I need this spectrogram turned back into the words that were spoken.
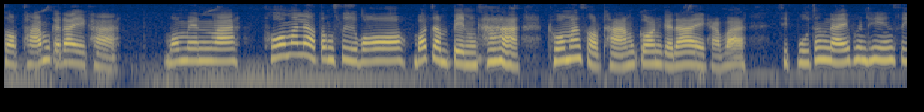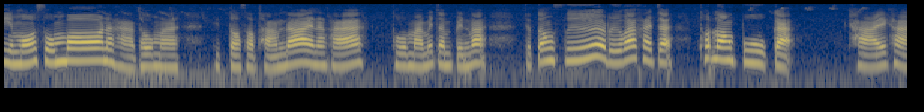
สอบถามก็ได้ค่ะโมเมนต์ว่าโทรมาแล้วต้องซื้อบอบอจำเป็นค่ะ โทรมาสอบถามก่อนก็ได้ค่ะว่า สิปลูกจังไดพื้นที่จังสี่เหมาะสมบอนะคะ โทรมาติดต่อสอบถามได้นะคะ โทรมาไม่จำเป็นว่าจะต้องซื้อหรือว่าใครจะทดลองปลูกกะขายค่ะ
